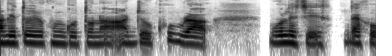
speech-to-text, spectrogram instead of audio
আগে তো এরকম করতো না। আর্য খুব রাগ বলেছে, দেখো,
